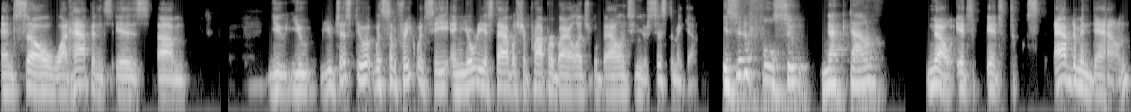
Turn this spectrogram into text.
and so what happens is um, you you you just do it with some frequency and you'll reestablish a proper biological balance in your system again is it a full suit neck down no, it's it's abdomen down,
